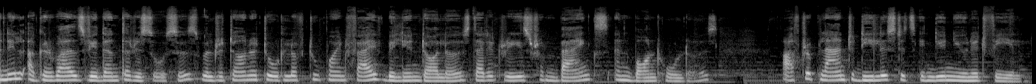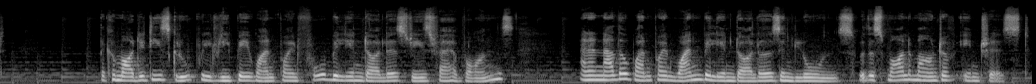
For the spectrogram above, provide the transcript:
Anil Agarwal's Vedanta Resources will return a total of $2.5 billion that it raised from banks and bondholders after a plan to delist its Indian unit failed. The commodities group will repay $1.4 billion raised via bonds and another $1.1 billion in loans with a small amount of interest.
